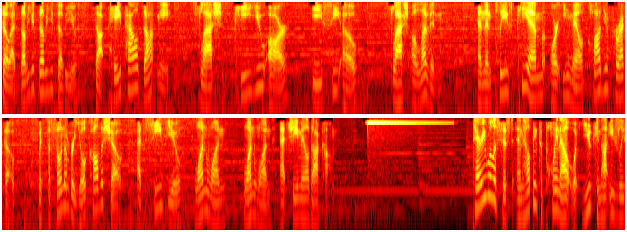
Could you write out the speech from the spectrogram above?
so at www.paypal.me slash P-U-R-E-C-O slash 11 and then please PM or email Claudia Pureco with the phone number you'll call the show at cview1111 at gmail.com. Terrie will assist in helping to point out what you cannot easily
